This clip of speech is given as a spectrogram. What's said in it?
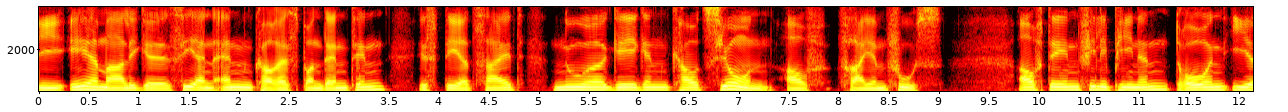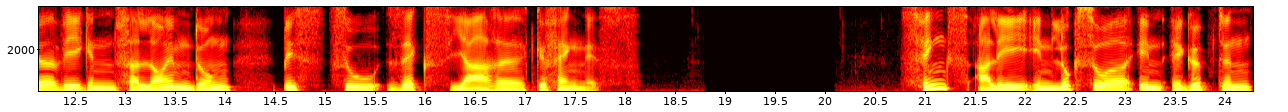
Die ehemalige CNN-Korrespondentin ist derzeit nur gegen Kaution auf freiem Fuß. Auf den Philippinen drohen ihr wegen Verleumdung bis zu sechs Jahre Gefängnis. Sphinx-Allee in Luxor in Ägypten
